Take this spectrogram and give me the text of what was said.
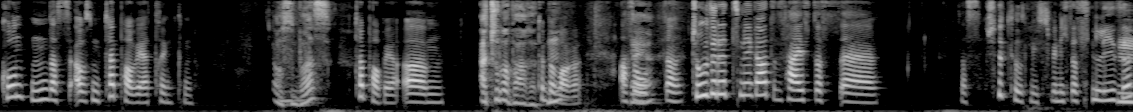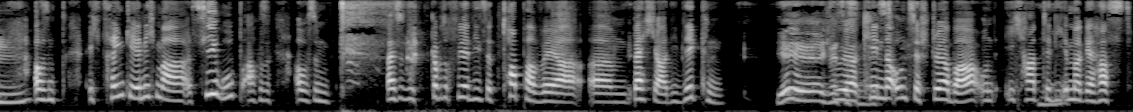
Kunden das aus dem Tupperware trinken. Aus dem was? Tupperware, ähm, Ah, Tupperware. Tupperware. Also, Ja, ja. da schudert es mir gerade. Das heißt, das, äh, das schüttelt mich, wenn ich das lese. Mhm. Aus dem, ich trinke ja nicht mal Sirup aus, aus dem. Weißt du, es gab doch früher diese Tupperware-Becher, die dicken, Ja, ja, ja, ich weiß für Kinder unzerstörbar. Und ich hatte Mhm. die immer gehasst.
